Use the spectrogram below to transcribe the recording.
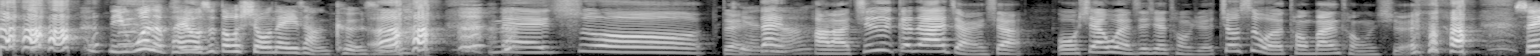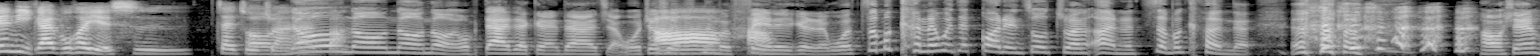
你问的朋友是都修那一堂课是吗？没错，对。但好了，其实跟大家讲一下。我现在问的这些同学，就是我的同班同学。所以你该不会也是在做专案吧？No No No No！我大家在跟大家讲，我就是那么废的一个人，我怎么可能会在跨年做专案呢？怎么可能？好，我先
